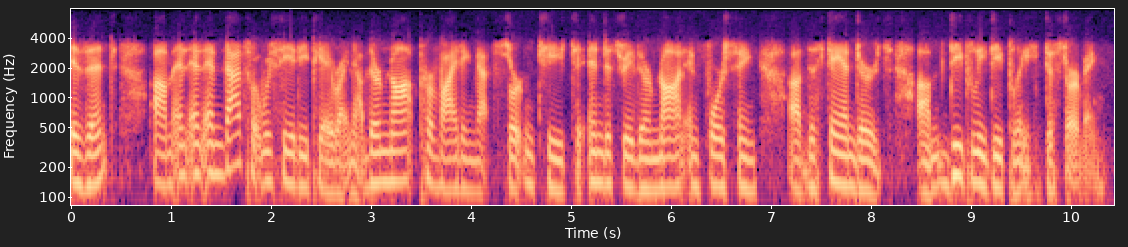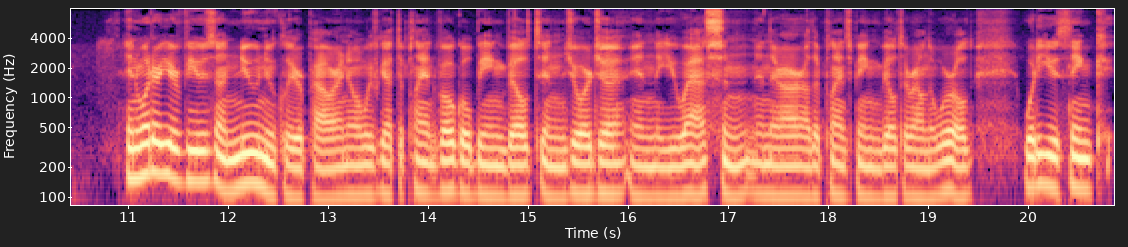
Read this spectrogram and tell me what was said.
isn't. Um, and, and, and that's what we see at EPA right now. They're not providing that certainty to industry. They're not enforcing uh, the standards. Um, deeply, deeply disturbing. And what are your views on new nuclear power? I know we've got the plant Vogtle being built in Georgia in the U.S., and, and there are other plants being built around the world. What do you think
